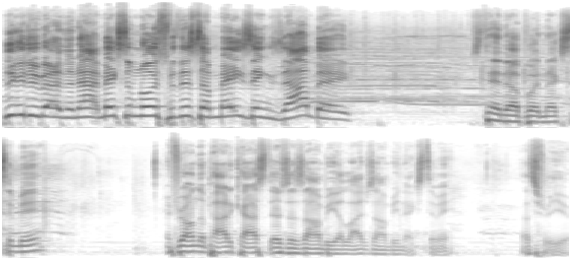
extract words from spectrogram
You can do better than that. Make some noise for this amazing zombie. Stand up right next to me. If you're on the podcast, there's a zombie, a live zombie next to me. That's for you.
